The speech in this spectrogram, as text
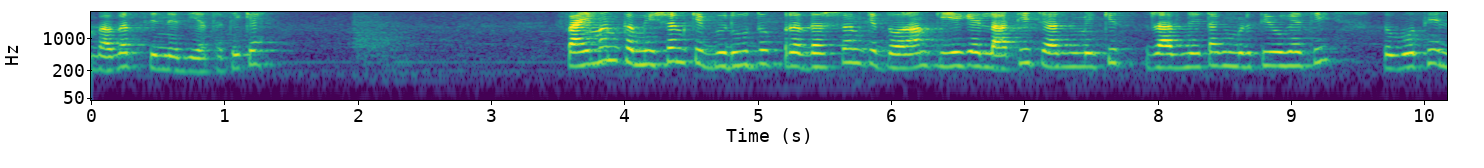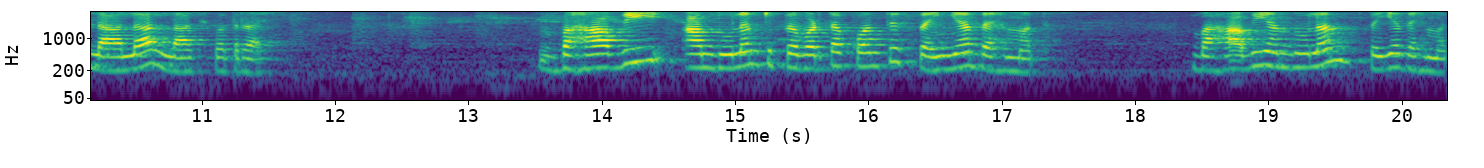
भगत सिंह ने दिया था, ठीक है? साइमन कमीशन के विरुद्ध प्रदर्शन के दौरान किए गए लाठीचार्ज में किस राजनेता की मृत्यु हो गई थी? तो वो थी लाला लाजपत राय। बहावी आंदोलन के प्रवर्तक कौन थे? सैयद अहमद। बहावी आंदोलन सैयद अहमद।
